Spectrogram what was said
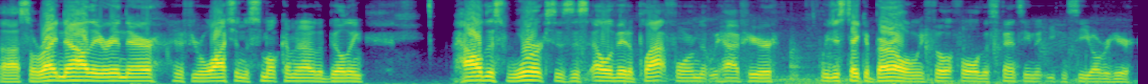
Uh, so right now they are in there. If you're watching the smoke coming out of the building how this works is this elevated platform that we have here. We just take a barrel and we fill it full of this fencing that you can see over here.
